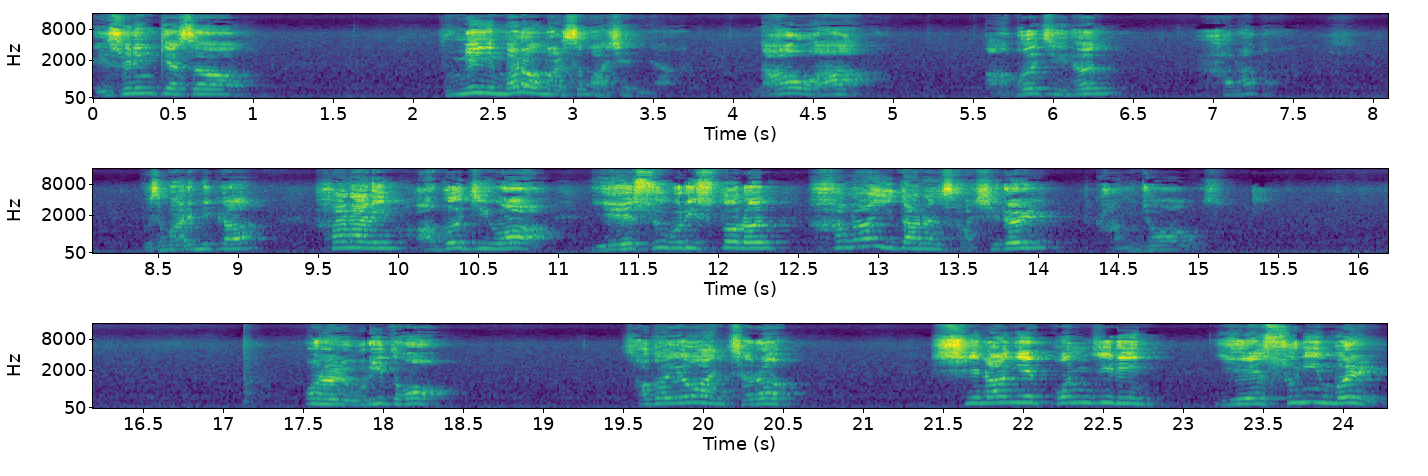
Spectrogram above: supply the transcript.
예수님께서 분명히 뭐라고 말씀하셨냐? 나와 아버지는 하나다. 무슨 말입니까? 하나님 아버지와 예수 그리스도는 하나이다는 사실을 강조하고 있습니다. 오늘 우리도 사도 요한처럼 신앙의 본질인 예수님을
